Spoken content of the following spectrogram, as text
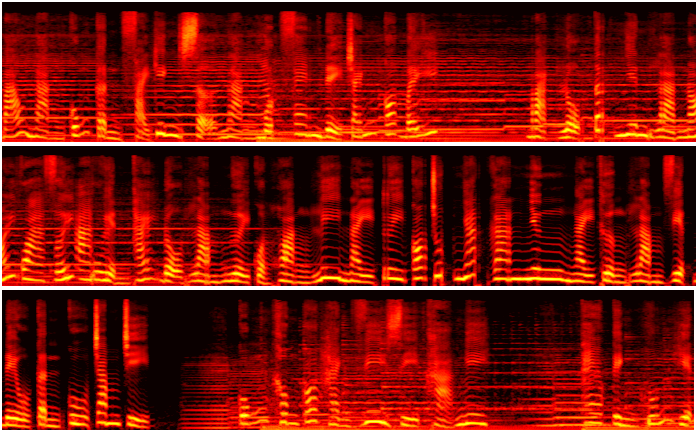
báo nàng cũng cần phải kinh sợ nàng một phen để tránh có bấy Bạch lộ tất nhiên là nói qua với A huyền thái độ làm người của Hoàng Ly này tuy có chút nhát gan nhưng ngày thường làm việc đều cần cù chăm chỉ. Cũng không có hành vi gì khả nghi. Theo tình huống hiện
